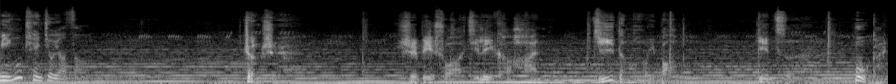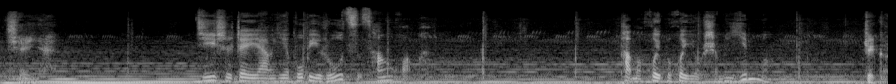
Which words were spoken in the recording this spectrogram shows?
明天就要走，正是。石壁说吉利可汗急等回报，因此不敢迁延。即使这样，也不必如此仓皇啊。他们会不会有什么阴谋？这个，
